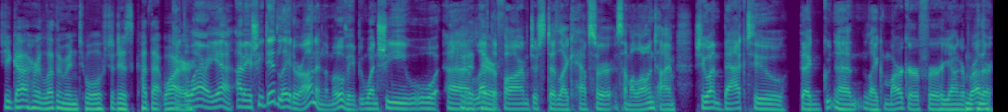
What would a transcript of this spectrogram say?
she got her Leatherman tool to just cut that wire. Cut the wire. Yeah. I mean, she did later on in the movie but when she uh, left there. the farm just to like have her, some alone time. She went back to the uh, like marker for her younger Mhm. brother,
